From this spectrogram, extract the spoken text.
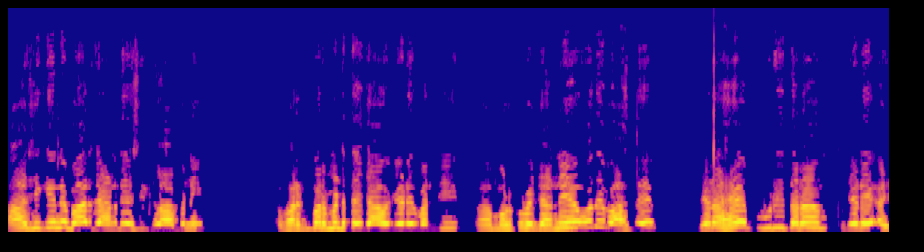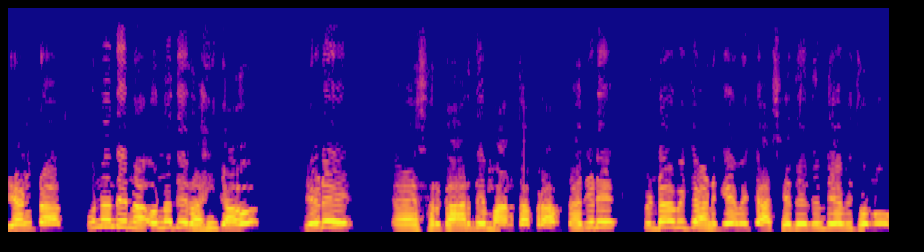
ਹਾਂ, ਅਸੀਂ ਕਹਿੰਦੇ ਬਾਹਰ ਜਾਣ ਦੇ ਅਸੀਂ ਖਿਲਾਫ ਨਹੀਂ। ਵਰਕ ਪਰਮਿਟ ਤੇ ਜਾਓ, ਜਿਹੜੇ ਮਰਜ਼ੀ ਮੁਲਕ ਵਿੱਚ ਜਾਂਦੇ ਆ, ਉਹਦੇ ਵਾਸਤੇ ਜਿਹੜਾ ਹੈ ਪੂਰੀ ਤਰ੍ਹਾਂ ਜਿਹੜੇ ਏਜੰਟ ਆ ਉਹਨਾਂ ਦੇ ਨਾਲ ਉਹਨਾਂ ਦੇ ਰਾਹੀਂ ਜਾਓ, ਜਿਹੜੇ ਸਰਕਾਰ ਦੇ ਮਾਨਤਾ ਪ੍ਰਾਪਤ ਆ, ਜਿਹੜੇ ਪਿੰਡਾਂ ਵਿੱਚ ਆਣ ਕੇ ਐਵੇਂ ਝਾਸੇ ਦੇ ਦਿੰਦੇ ਆ ਵੀ ਤੁਹਾਨੂੰ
